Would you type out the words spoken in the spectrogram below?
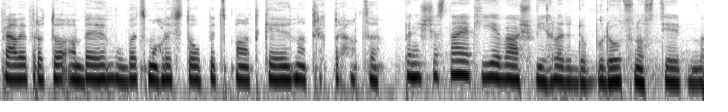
právě proto, aby vůbec mohly vstoupit zpátky na trh práce. Paní Šťastná, jaký je váš výhled do budoucnosti? E,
